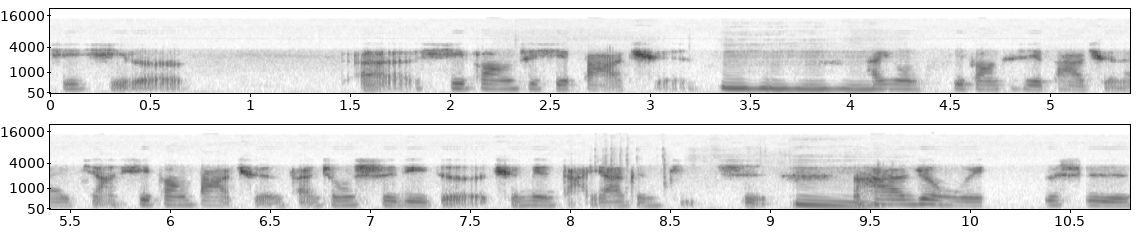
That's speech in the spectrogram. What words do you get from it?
激起了。”呃，西方这些霸权，嗯哼哼哼，他用西方这些霸权来讲，西方霸权反中势力的全面打压跟抵制，嗯，那他认为就是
